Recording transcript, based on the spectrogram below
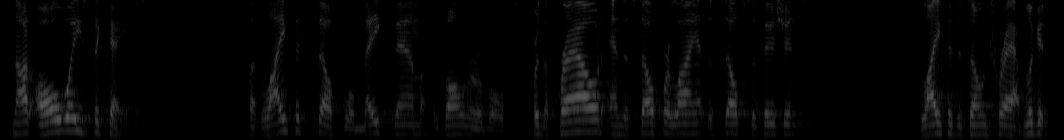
It's not always the case. But life itself will make them vulnerable. For the proud and the self reliant, the self sufficient, life is its own trap. Look at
